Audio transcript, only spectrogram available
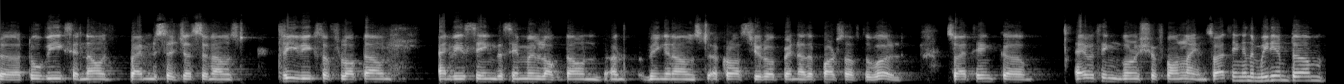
uh, two weeks and now prime minister just announced three weeks of lockdown and we're seeing the similar lockdown uh, being announced across europe and other parts of the world. So i think uh, everything going to shift online. So i think in the medium term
